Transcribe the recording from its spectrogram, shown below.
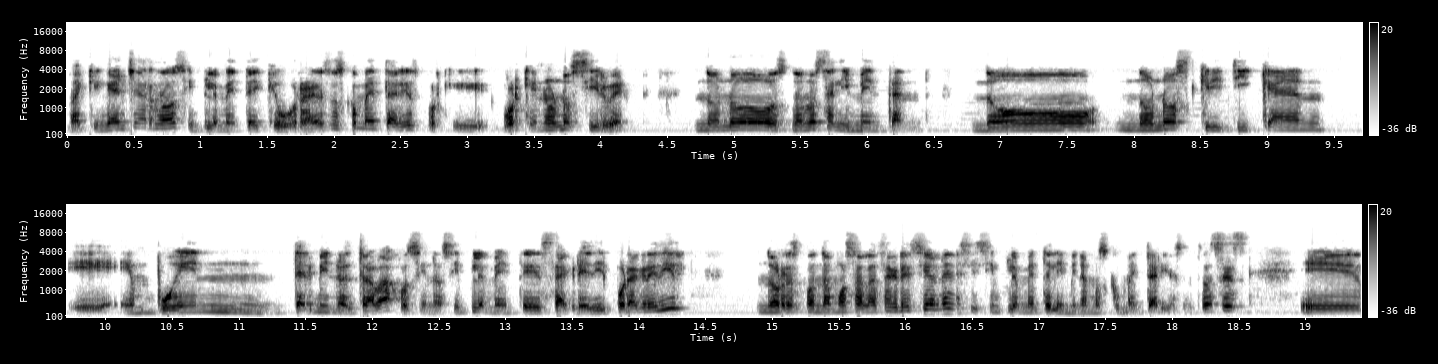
No hay que engancharnos, simplemente hay que borrar esos comentarios porque, porque no nos sirven, no nos, no nos alimentan, no, no nos critican eh, en buen término el trabajo, sino simplemente es agredir por agredir no respondamos a las agresiones y simplemente eliminamos comentarios. Entonces, eh,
